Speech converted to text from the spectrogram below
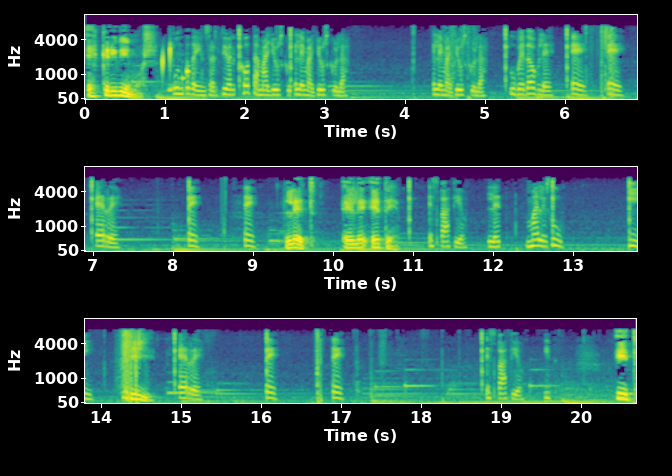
escribimos Punto de inserción. J mayúscula. L mayúscula. L mayúscula. W. E. E. R. T. T. LED, L-E-T, Espacio. LED. Males U. I. I, R. Espacio. It. IT,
